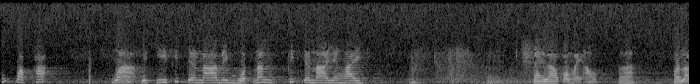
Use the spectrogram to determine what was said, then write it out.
ทุกบัพพะ ว่าวิธีพิจารณาในหมวดนั้นพิจารณายังไง แต่เราก็ไม่เอาฮะเพราะเรา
